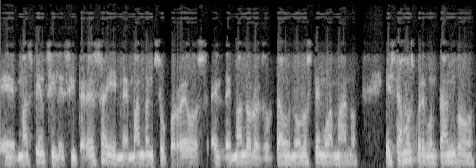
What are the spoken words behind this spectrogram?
eh, más bien si les interesa y me mandan sus correos, eh, les mando los resultados, no los tengo a mano. Estamos preguntando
